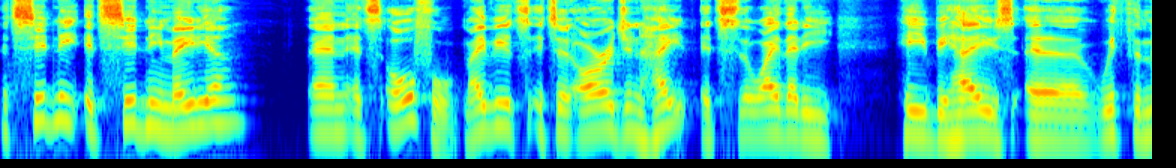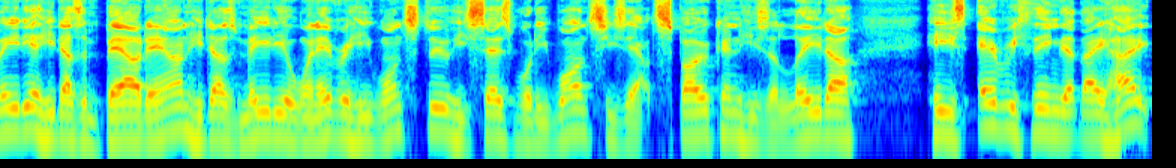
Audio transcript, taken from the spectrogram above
It's Sydney. It's Sydney media, and it's awful. Maybe it's it's an origin hate. It's the way that he he behaves uh, with the media. He doesn't bow down. He does media whenever he wants to. He says what he wants. He's outspoken. He's a leader. He's everything that they hate.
